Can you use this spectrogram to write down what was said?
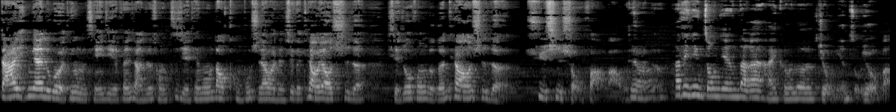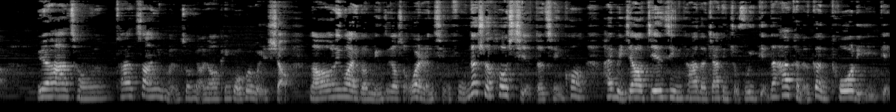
大家应该如果有听我们前一集的分享，就是从自己的天空到恐怖时代，完全是个跳跃式的写作风格跟跳跃式的叙事手法吧。我觉得，啊、他毕竟中间大概还隔了九年左右吧。因为他从他上一本作品好像《苹果会微笑》，然后另外一个名字叫什么《万人情妇》，那时候写的情况还比较接近他的家庭主妇一点，但他可能更脱离一点。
